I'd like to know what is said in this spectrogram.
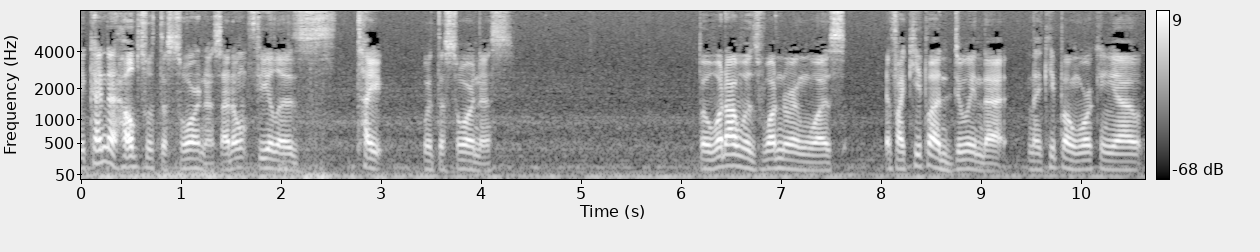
it kind of helps with the soreness. I don't feel as tight with the soreness. But what I was wondering was if I keep on doing that and I keep on working out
